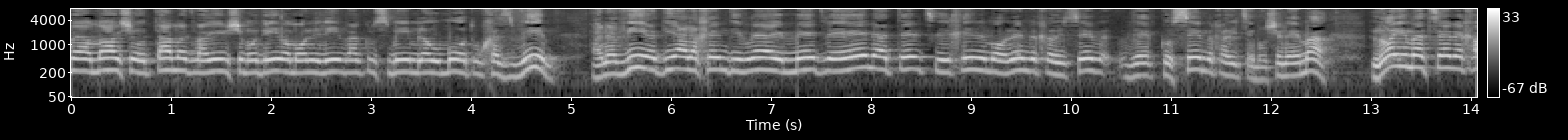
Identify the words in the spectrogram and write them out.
ואמר שאותם הדברים שמודיעים המעוננים והקוסמים לאומות וכזבים הנביא יודיע לכם דברי האמת ואין אתם צריכים למעונן וקוסם וכיוצא בו, שנאמר לא יימצא בך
